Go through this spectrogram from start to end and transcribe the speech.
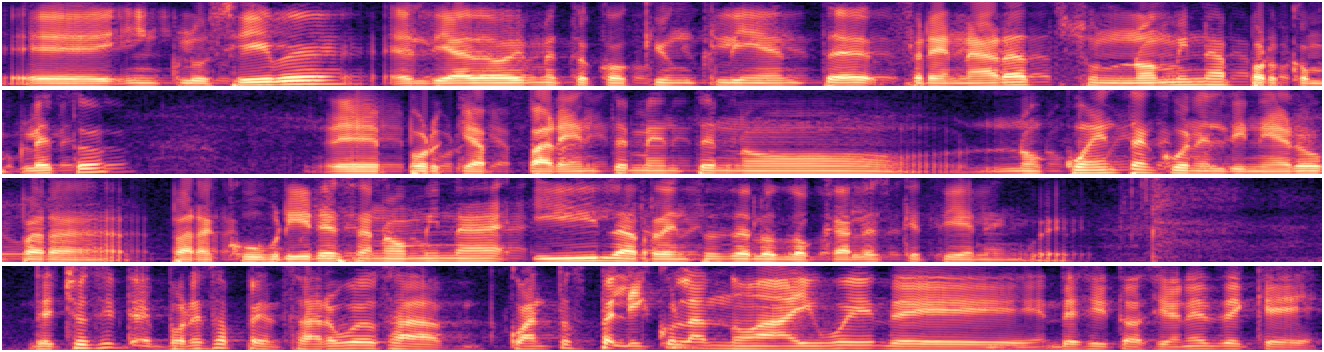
eh, inclusive el día de hoy me tocó que un cliente frenara su nómina por completo. Eh, porque aparentemente no, no, cuentan con el dinero para, para cubrir esa nómina y las rentas de los locales que tienen, güey. De hecho, si te pones a pensar, güey, o sea, ¿cuántas películas no hay, güey, de, de situaciones de que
